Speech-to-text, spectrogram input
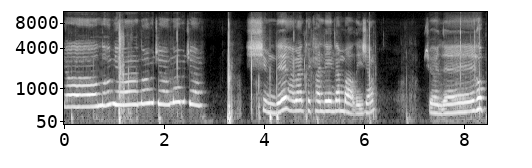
Ya Allah'ım ya ne yapacağım ne yapacağım? Şimdi hemen tekerleğinden bağlayacağım. Şöyle hop.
